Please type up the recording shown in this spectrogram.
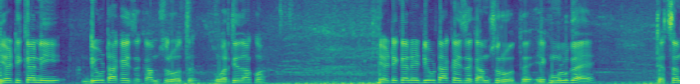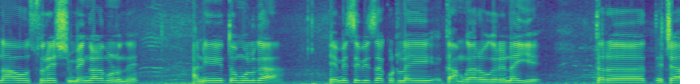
या ठिकाणी ड्यू टाकायचं काम सुरू होतं. वरती दाखवा. या ठिकाणी ड्यू टाकायचं काम सुरू होतं. एक मुलगा आहे. त्याचं नाव सुरेश मेंगाळ म्हणून आहे. आणि तो मुलगा एम एस सी बीचा कुठलाही कामगार वगैरे नाही आहे तर त्याच्या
